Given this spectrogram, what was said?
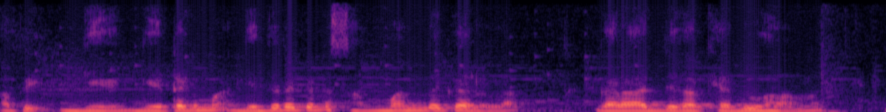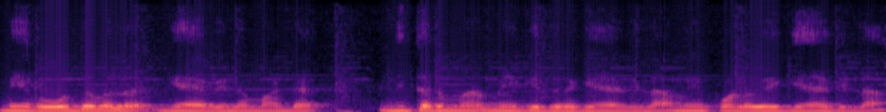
අපි ගෙටකම ගෙදරකට සම්බන්ධ කරලා ගරාජ්‍යකක් හැදුහාම මේ රෝධවල ගෑවෙන මඩ නිතරම මේ ගෙදර ගෑවිලා මේ පොළොවේ ගෑවිලා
